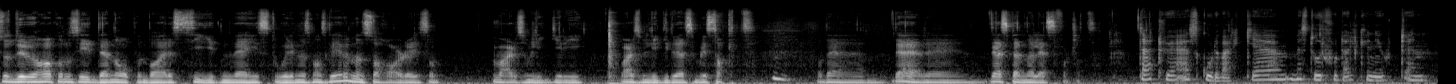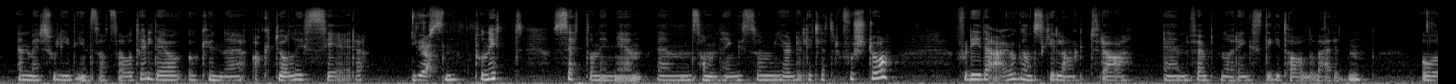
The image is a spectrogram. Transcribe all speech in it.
Så du har kan du si, den åpenbare siden ved historiene som han skriver, men så har du liksom hva er det som ligger i hva er det som ligger i det som blir sagt. Mm. Og det, det, er, det er spennende å lese fortsatt. Der tror jeg skoleverket med stor fordel kunne gjort en, en mer solid innsats av og til. Det å, å kunne aktualisere Ibsen på nytt. Sette han inn i en, en sammenheng som gjør det litt lettere å forstå. Fordi det er jo ganske langt fra en 15-årings digitale verden og,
